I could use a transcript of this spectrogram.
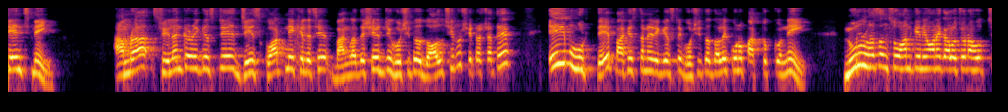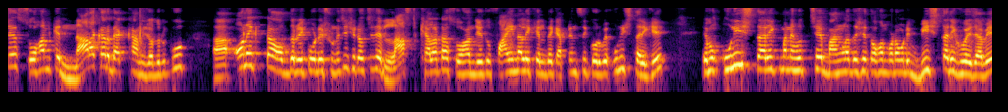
চেঞ্জ নেই। আমরা শ্রীলঙ্কার এগেনস্টে যে স্কোয়াড নিয়ে খেলেছে, বাংলাদেশের যে ঘোষিত দল ছিল, সেটার সাথে এই মুহূর্তে পাকিস্তানের এগেনস্টে ঘোষিত দলে কোনো পার্থক্য নেই। নুরুল হাসান সোহানকে নিয়ে অনেক আলোচনা হচ্ছে। সোহানকে না রাখার ব্যাখ্যা আমি যতটুকু অনেকটা অফ দ্য রেকর্ডে শুনেছি, সেটা হচ্ছে যে লাস্ট খেলাটা সোহান যেহেতু ফাইনালে খেলবে ক্যাপ্টেন্সি করবে উনিশ তারিখে এবং উনিশ তারিখ মানে হচ্ছে বাংলাদেশে তখন মোটামুটি বিশ তারিখ হয়ে যাবে।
